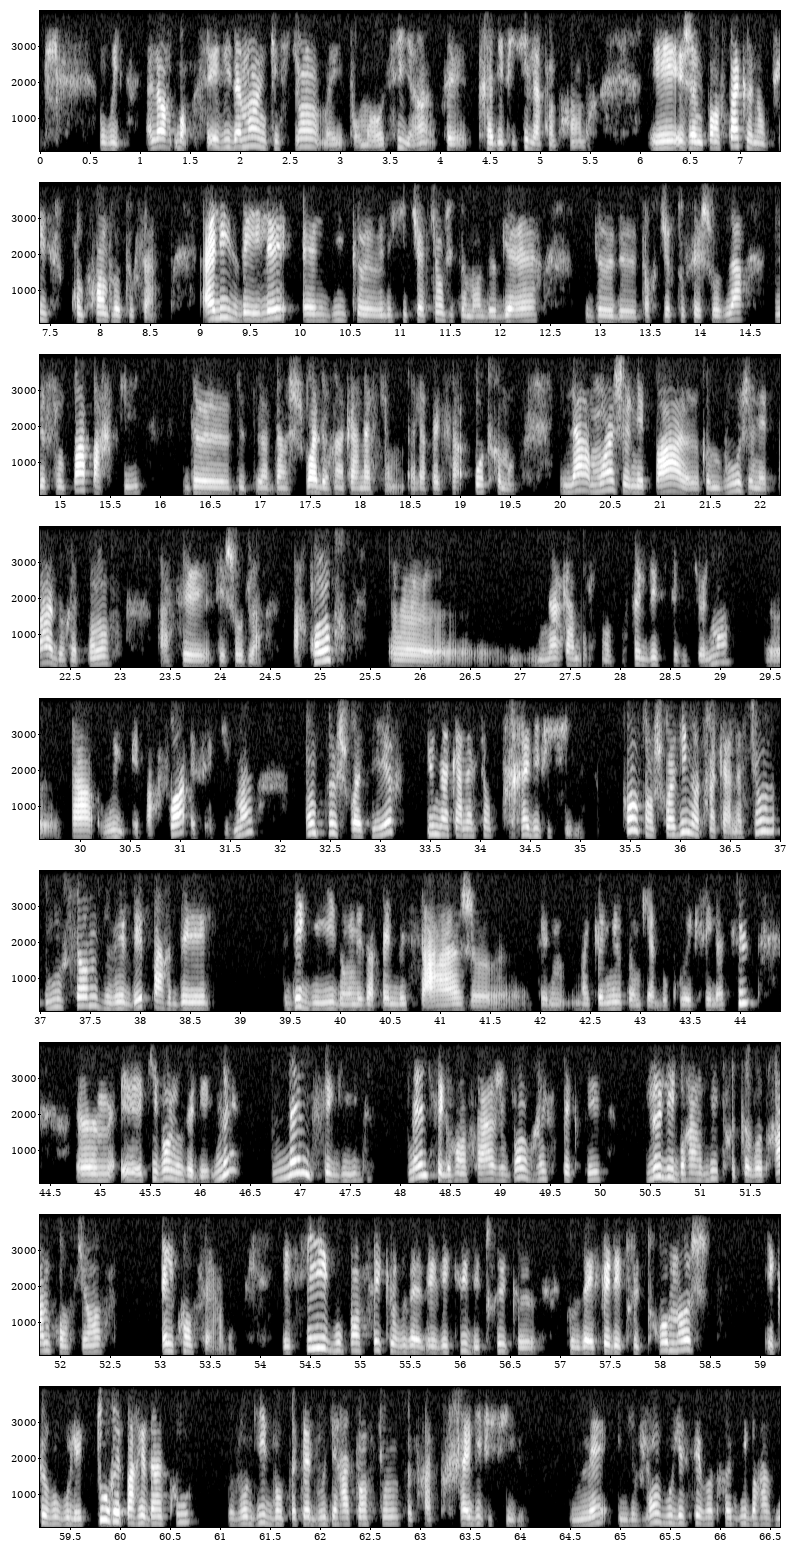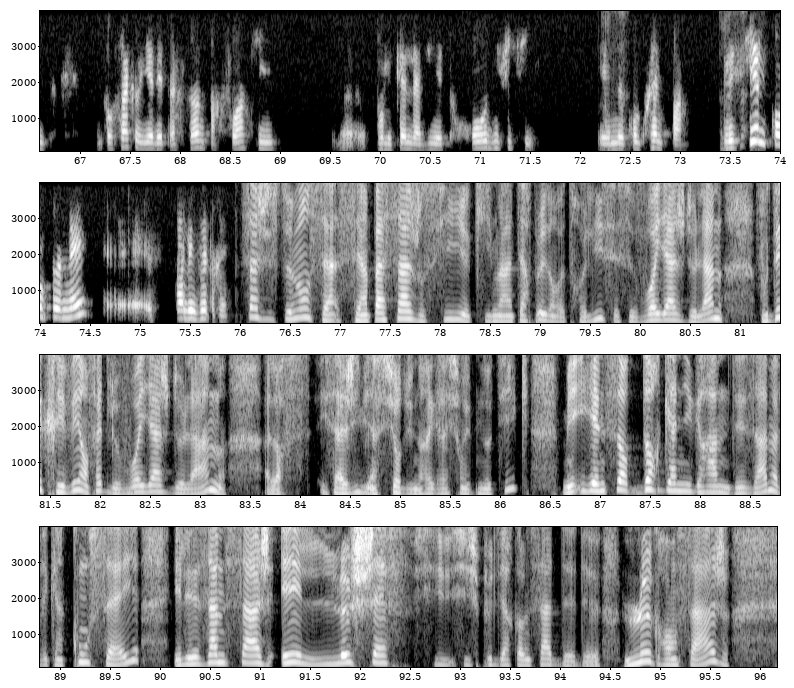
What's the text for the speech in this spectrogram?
Oui. Alors, bon, c'est évidemment une question, et pour moi aussi, hein, c'est très difficile à comprendre. Et je ne pense pas que l'on puisse comprendre tout ça. Alice Bailey, elle dit que les situations justement de guerre, de, torture, toutes ces choses-là, ne font pas partie d'un choix de réincarnation. Elle appelle ça autrement. Là, moi, je n'ai pas, euh, comme vous, je n'ai pas de réponse à ces, choses-là. Par contre, euh, une incarnation pour s'élever spirituellement, ça, oui, et parfois, effectivement, on peut choisir une incarnation très difficile. Quand on choisit notre incarnation, nous sommes aidés par des, des guides, on les appelle des sages, euh, c'est Michael Newton qui a beaucoup écrit là-dessus, euh, et qui vont nous aider. Mais même ces guides, même ces grands sages vont respecter le libre arbitre que votre âme conscience, elle conserve. Et si vous pensez que vous avez vécu des trucs, euh, que vous avez fait des trucs trop moches, et que vous voulez tout réparer d'un coup, vos guides vont peut-être vous dire attention, ce sera très difficile. Mais ils vont vous laisser votre libre arbitre. C'est pour ça qu'il y a des personnes parfois qui, euh, pour lesquelles la vie est trop difficile et elles ne comprennent pas. Mais si elles comprenaient, euh, ça les aiderait. Ça, justement, c'est un, passage aussi euh, qui m'a interpellé dans votre livre, c'est ce voyage de l'âme. Vous décrivez en fait le voyage de l'âme. Alors, il s'agit bien sûr d'une régression hypnotique, mais il y a une sorte d'organigramme des âmes avec un conseil, et les âmes sages et le chef, si, si je peux le dire comme ça, de, de, le grand sage.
